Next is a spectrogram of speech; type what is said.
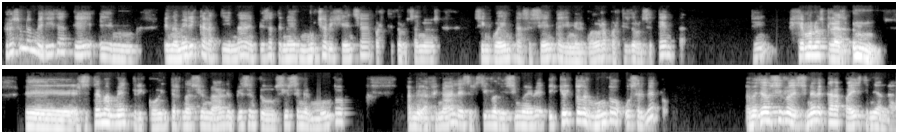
pero es una medida que en, en América Latina empieza a tener mucha vigencia a partir de los años 50, 60 y en el Ecuador a partir de los 70 Fijémonos que eh, el sistema métrico internacional empieza a introducirse en el mundo a, finales del siglo XIX y que hoy todo el mundo usa el metro. A mediados del siglo XIX cada país tenía la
